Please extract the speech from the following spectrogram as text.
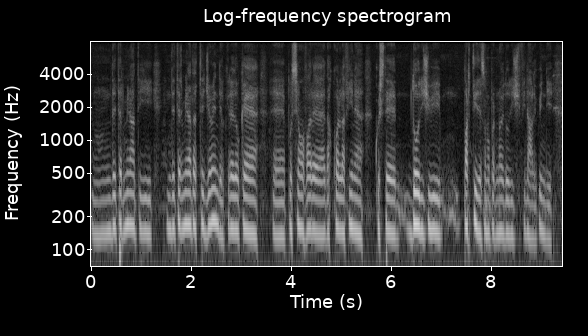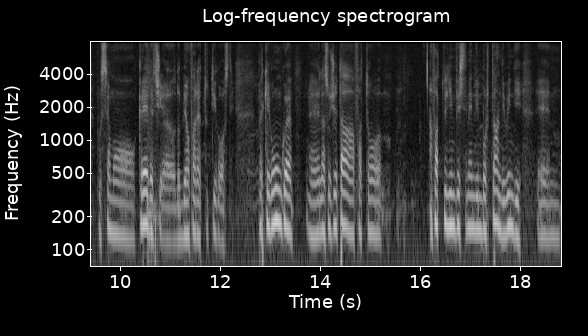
in determinati, in determinati atteggiamenti, io credo che eh, possiamo fare da qua alla fine queste 12 partite, sono per noi 12 finali, quindi possiamo crederci e lo dobbiamo fare a tutti i costi, perché comunque eh, la società ha fatto ha fatto degli investimenti importanti, quindi ehm,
